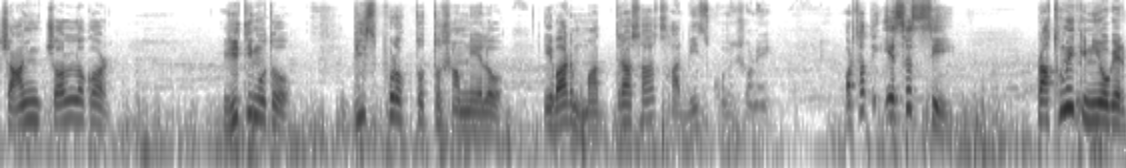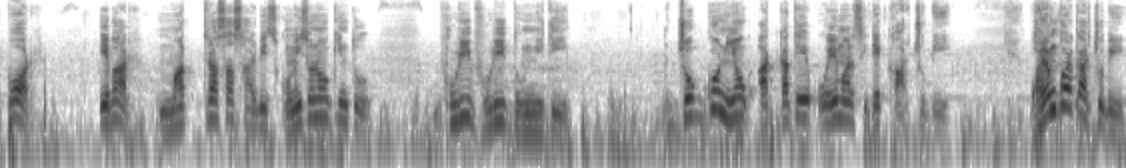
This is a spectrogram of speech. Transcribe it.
চাঞ্চল্যকর রীতিমতো বিস্ফোরক তথ্য সামনে এলো, এবার মাদ্রাসা সার্ভিস কমিশনে। অর্থাৎ এসএসসি প্রাথমিক নিয়োগের পর এবার মাদ্রাসা সার্ভিস কমিশনেও কিন্তু ভুরি ভুরি দুর্নীতি। যোগ্য নিয়োগ আটকাতে ওএমআর সিটে কারচুপি। ভয়ঙ্কর কারচুপি।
